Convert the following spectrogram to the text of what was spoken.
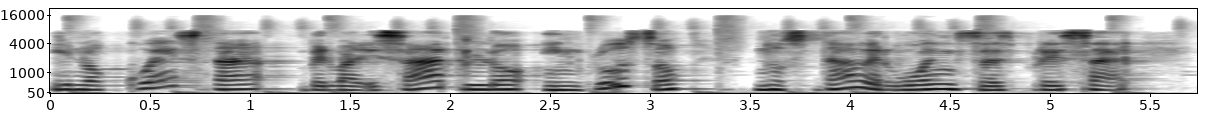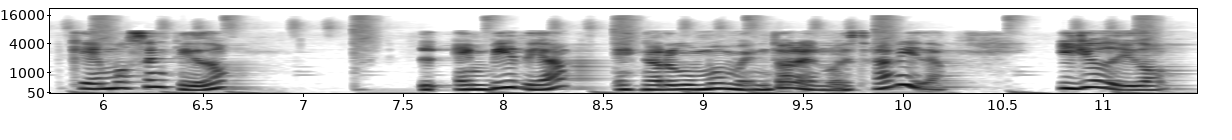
y nos cuesta verbalizarlo, incluso nos da vergüenza expresar que hemos sentido envidia en algún momento de nuestra vida. Y yo digo,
